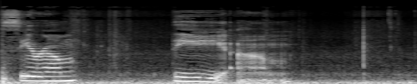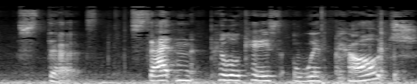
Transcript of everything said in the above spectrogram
serum, the, um, the satin pillowcase with pouch,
